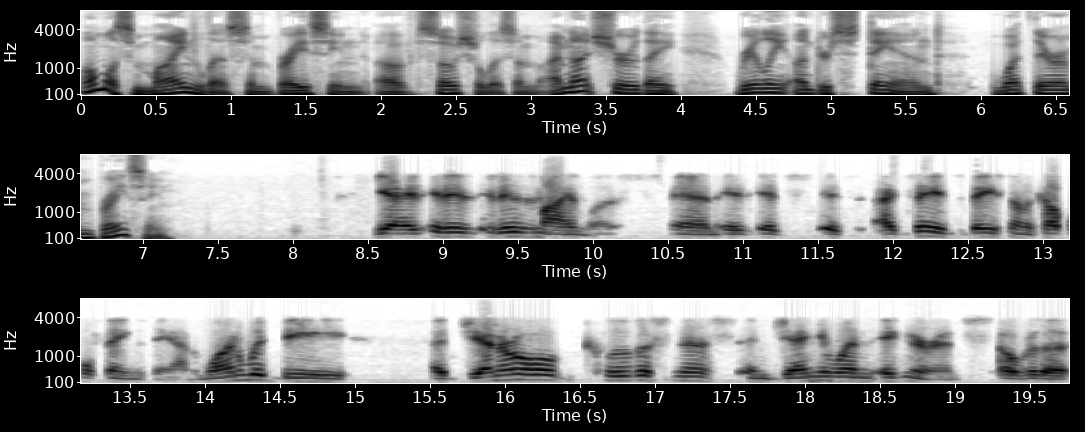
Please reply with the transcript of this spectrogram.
almost mindless embracing of socialism. I'm not sure they really understand what they're embracing. Yeah, it, it is. It is mindless, and it, it's. It's. I'd say it's based on a couple things, Dan. One would be a general cluelessness and genuine ignorance over the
